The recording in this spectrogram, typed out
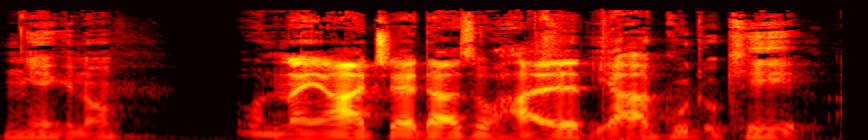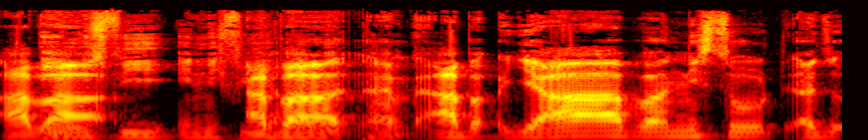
Nee, genau. Und naja, Jeddah so halb. Ja, gut, okay. Aber- ähnlich wie, ähnlich wie aber, ähm, aber ja, aber nicht so, also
